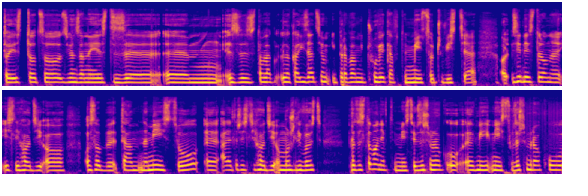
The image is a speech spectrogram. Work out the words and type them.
to jest to, co związane jest z, z, z tą lokalizacją i prawami człowieka w tym miejscu oczywiście. Z jednej strony, jeśli chodzi o osoby tam na miejscu, e, ale też jeśli chodzi o możliwość protestowania w tym miejscu. W zeszłym roku, e, w mie miejscu, w zeszłym roku,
